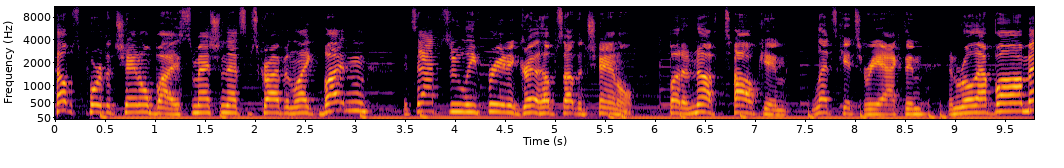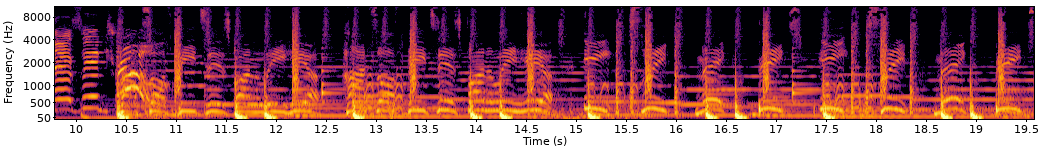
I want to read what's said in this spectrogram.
help support the channel by smashing that subscribe and like button. It's absolutely free and it greatly helps out the channel. But enough talking, let's get to reacting and roll that bomb ass intro! Hot sauce beats is finally here. Hot sauce beats is finally here. Eat, sleep, make beats. Eat, sleep, make beats.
